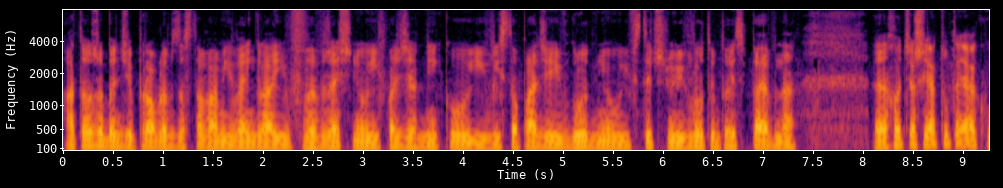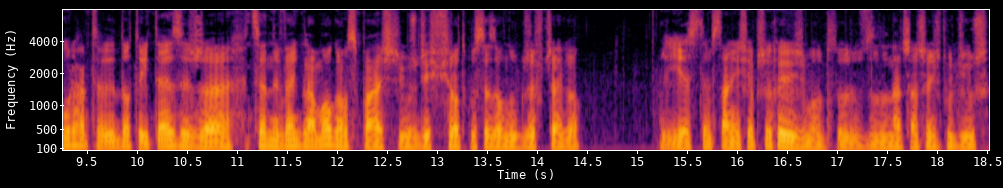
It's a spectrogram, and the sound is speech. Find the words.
a to, że będzie problem z dostawami węgla i we wrześniu, i w październiku, i w listopadzie, i w grudniu, i w styczniu, i w lutym, to jest pewne. Chociaż ja tutaj akurat do tej tezy, że ceny węgla mogą spaść już gdzieś w środku sezonu grzewczego, jestem w stanie się przychylić, bo znaczna część ludzi już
